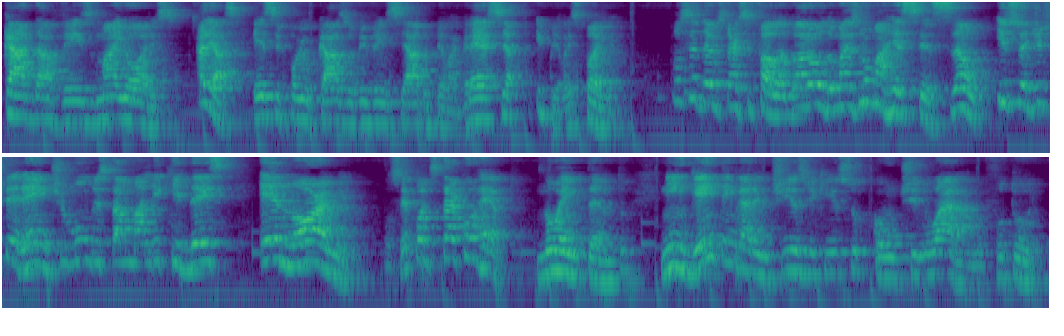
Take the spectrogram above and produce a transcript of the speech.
cada vez maiores. Aliás, esse foi o caso vivenciado pela Grécia e pela Espanha. Você deve estar se falando, Haroldo, mas numa recessão isso é diferente, o mundo está numa liquidez enorme. Você pode estar correto. No entanto, ninguém tem garantias de que isso continuará no futuro.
